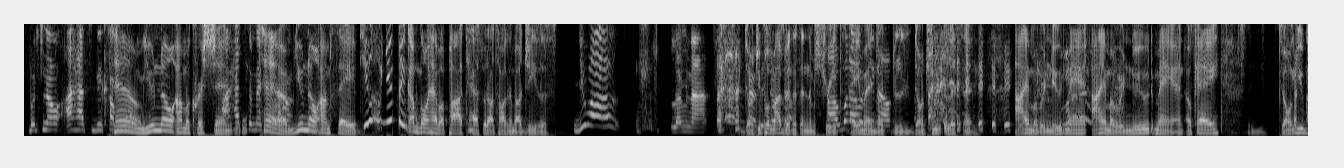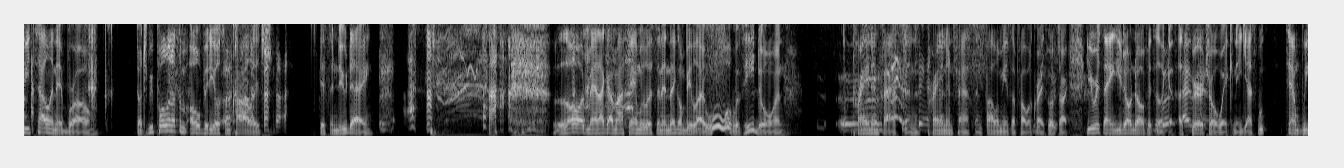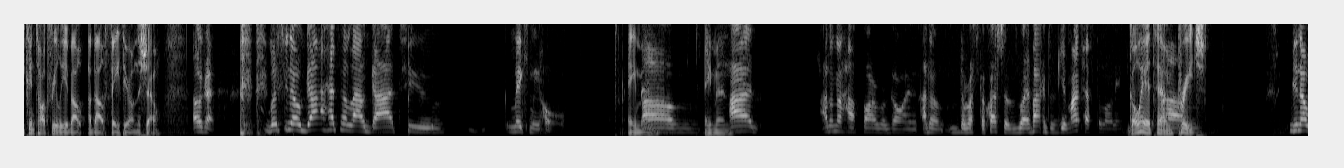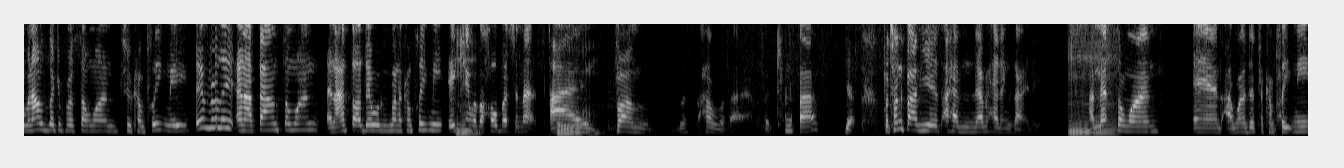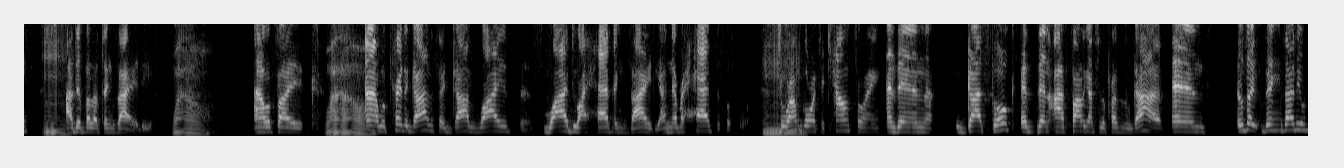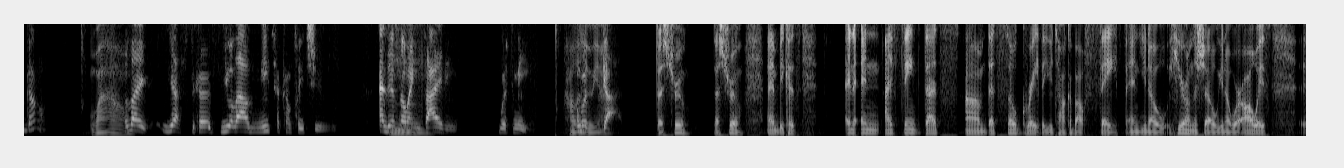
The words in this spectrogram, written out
but you know, I had to become. Tim, you know I'm a Christian. Tim, sure. you know I'm saved. You you think I'm going to have a podcast without talking about Jesus? You are. Let me not. Don't you put my show. business in them streets. Uh, Amen. don't know. don't you listen. I am a renewed man. I am a renewed man. Okay. Don't you be telling it, bro. Don't you be pulling up them old videos from college. It's a new day. Lord, man, I got my family listening. They're gonna be like, what was he doing?" Praying and fasting, praying and fasting. Follow me as I follow Christ. Well, I'm sorry. You were saying you don't know if it's like a, a spiritual awakening. Yes, we, Tim, we can talk freely about about faith here on the show. Okay, but you know, God had to allow God to make me whole. Amen. Um, Amen. I I don't know how far we're going. I don't the rest of the questions, but if I could just give my testimony. Go ahead, Tim. Um, Preach. You know, when I was looking for someone to complete me, it really and I found someone and I thought they were gonna complete me, it mm. came with a whole bunch of mess. Ooh. I from was how old was I? I was like 25. Yes. For 25 years I have never had anxiety. Mm. I met someone and I wanted it to complete me. Mm. I developed anxiety. Wow. And I was like, wow. And I would pray to God and say, God, why is this? Why do I have anxiety? I never had this before. Mm. To where I'm mm. going to counseling and then God spoke and then I finally got to the presence of God and it was like the anxiety was gone. Wow. It was like, yes, because you allowed me to complete you. And there's mm. no anxiety with me. Hallelujah. With God. That's true. That's true. And because and and I think that's um, that's so great that you talk about faith. And you know, here on the show, you know, we're always uh,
